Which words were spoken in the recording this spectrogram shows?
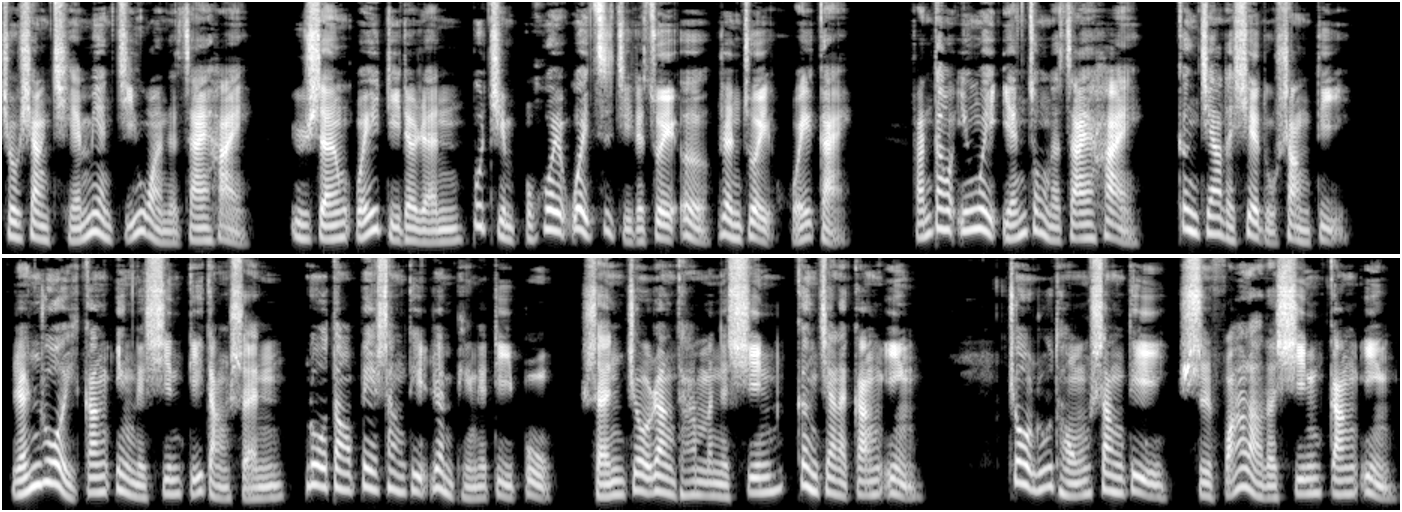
就像前面几碗的灾害，与神为敌的人不仅不会为自己的罪恶认罪悔改，反倒因为严重的灾害，更加的亵渎上帝。人若以刚硬的心抵挡神，落到被上帝任凭的地步，神就让他们的心更加的刚硬，就如同上帝使法老的心刚硬，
